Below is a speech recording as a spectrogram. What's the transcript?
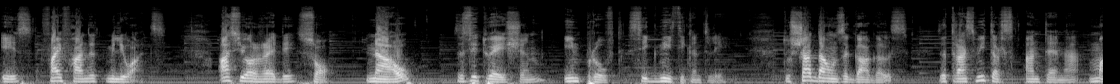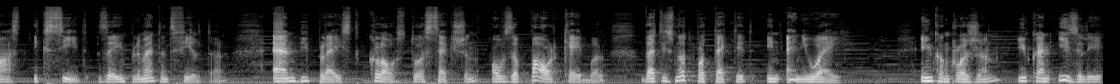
is 500 milliwatts, as you already saw. Now the situation improved significantly. To shut down the goggles, the transmitter's antenna must exceed the implemented filter and be placed close to a section of the power cable that is not protected in any way. In conclusion, you can easily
